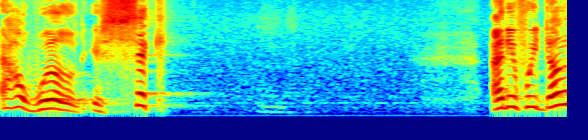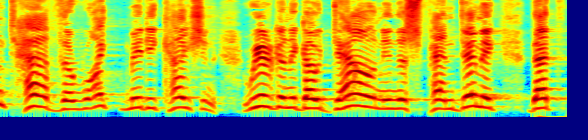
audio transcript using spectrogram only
Our world is sick And if we don't have the right medication, we're going to go down in this pandemic that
